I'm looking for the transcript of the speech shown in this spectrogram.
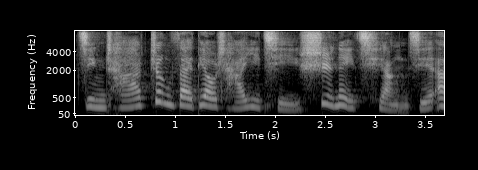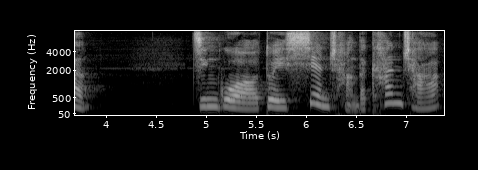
警察正在调查一起室内抢劫案，经过对现场的勘查，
